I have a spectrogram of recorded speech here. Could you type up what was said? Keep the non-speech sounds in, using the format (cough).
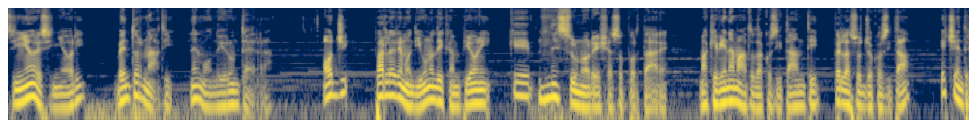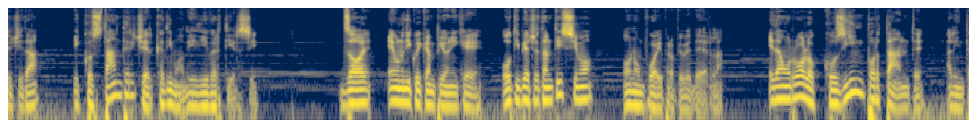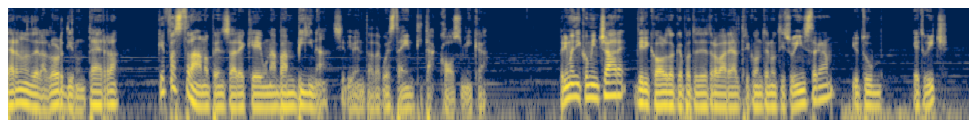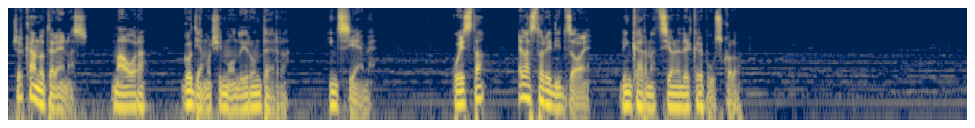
Signore e signori, bentornati nel mondo di Runterra. Oggi parleremo di uno dei campioni che (laughs) nessuno riesce a sopportare, ma che viene amato da così tanti per la sua giocosità, eccentricità e costante ricerca di modi di divertirsi. Zoe è uno di quei campioni che o ti piace tantissimo o non puoi proprio vederla, ed ha un ruolo così importante all'interno della lore di Runterra che fa strano pensare che una bambina sia diventata questa entità cosmica. Prima di cominciare, vi ricordo che potete trovare altri contenuti su Instagram, YouTube e Twitch cercando Terenas, ma ora godiamoci il mondo di Runterra, insieme. Questa è la storia di Zoe, l'incarnazione del crepuscolo.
